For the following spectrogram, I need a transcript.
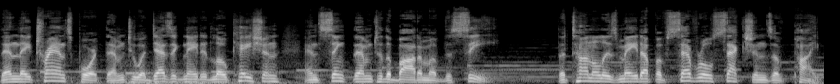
Then they transport them to a designated location and sink them to the bottom of the sea. The tunnel is made up of several sections of pipe.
